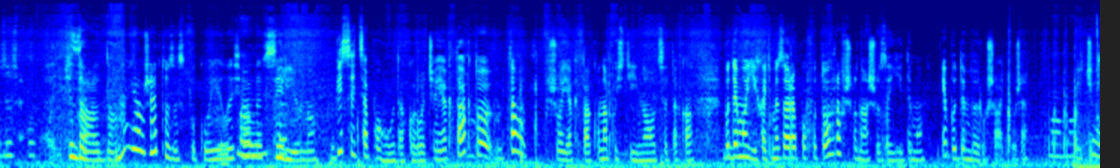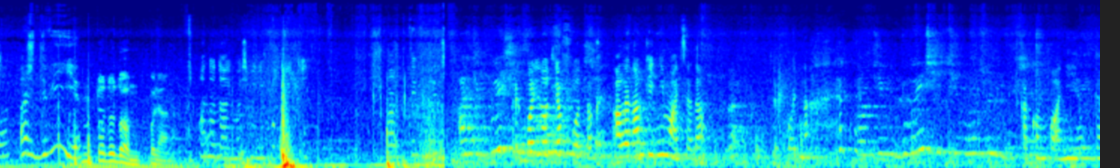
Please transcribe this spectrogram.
Заспокоїшся. Да, да. Ну я вже то заспокоїлася, але все рівно. Біситься погода, коротше. Як так, то та що як так, вона постійно оце така. Будемо їхати. Ми зараз по фотографшу нашу заїдемо і будемо вирушати вже. Мама. О, аж дві. Ну то додому, Поляна. А ну дай мось мені покрити. А ти включ- А ти вийшов? Прикольно для фоток, але нам підніматися, так? Да? Прикольно. Така компанія йде.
